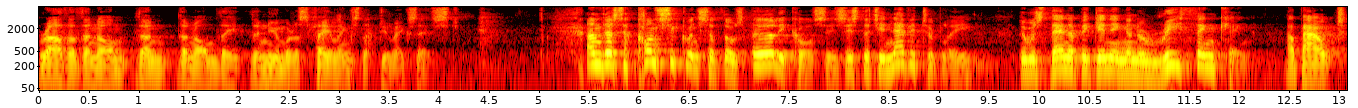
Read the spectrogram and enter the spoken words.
rather than on, than, than on the, the numerous failings that do exist. And there's a consequence of those early courses is that inevitably there was then a beginning and a rethinking about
